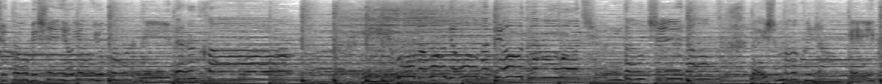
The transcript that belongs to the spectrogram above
却不必炫耀拥有过你的好。你无法忘掉，无法丢掉，我全都知道。没什么困扰，给一个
